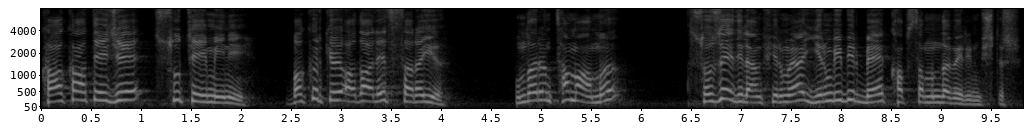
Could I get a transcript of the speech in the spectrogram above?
KKTC Su Temini, Bakırköy Adalet Sarayı. Bunların tamamı sözü edilen firmaya 21B kapsamında verilmiştir.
